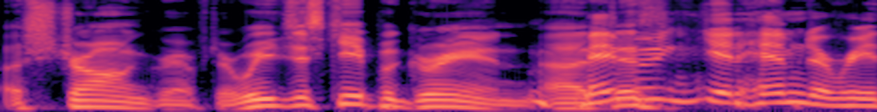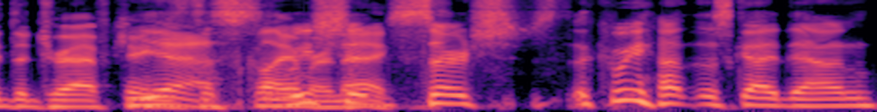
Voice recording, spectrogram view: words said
a strong grifter. We just keep agreeing. Uh, Maybe dis- we can get him to read the DraftKings yes, disclaimer we should next. search. Can we hunt this guy down,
